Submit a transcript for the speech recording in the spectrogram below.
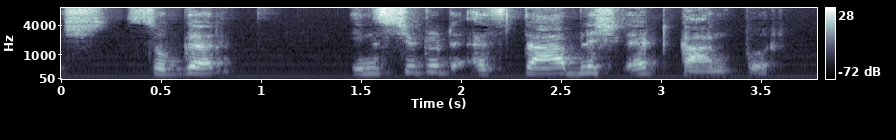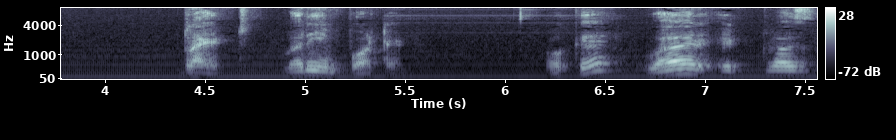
Sugar Institute established at Kanpur. Right, very important. Okay, where it was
